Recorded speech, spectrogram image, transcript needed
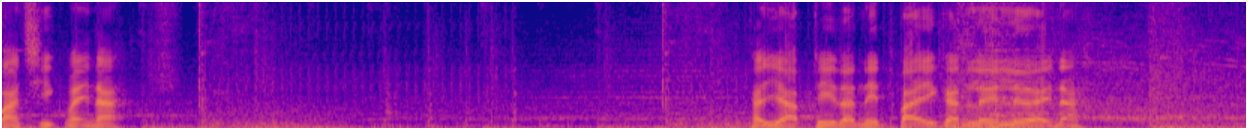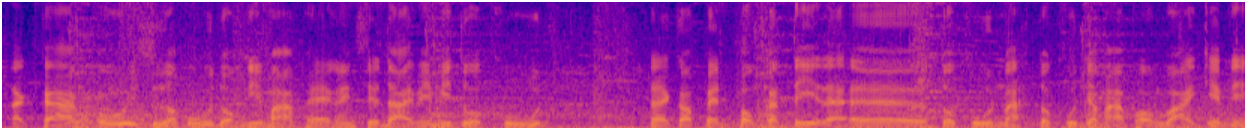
มาชิกไหมนะ ขยับทีละนิดไปกันเรื่อยๆนะอากาศอุ้ยเสือโอ้ดอกนี้มาแพงแม่งเสียดายไม่มีตัวคูณ แต่ก็เป็นปกติแหละเออ ตัวคูณมา ตัวคูณจะมาพร้อมวายเกมนี้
